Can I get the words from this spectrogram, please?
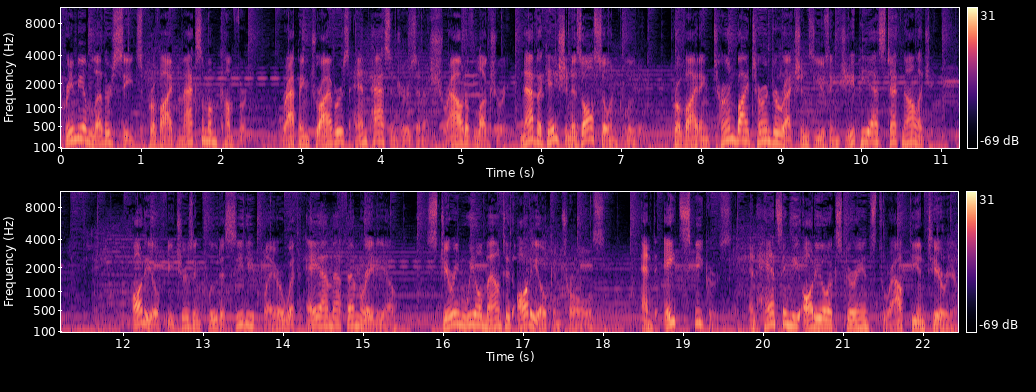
Premium leather seats provide maximum comfort, wrapping drivers and passengers in a shroud of luxury. Navigation is also included, providing turn-by-turn -turn directions using GPS technology. Audio features include a CD player with AM-FM radio, steering wheel mounted audio controls, and eight speakers, enhancing the audio experience throughout the interior.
